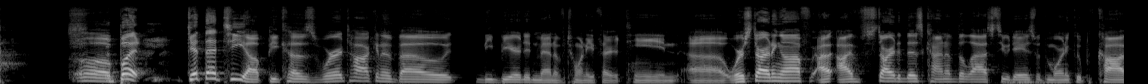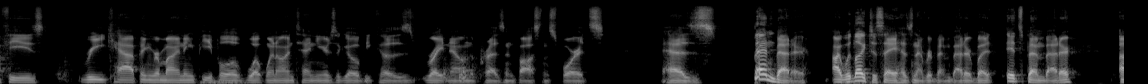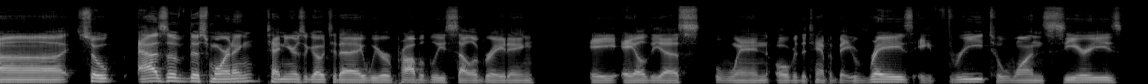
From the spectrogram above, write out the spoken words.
oh, but get that tea up because we're talking about the bearded men of 2013. Uh, we're starting off. I, I've started this kind of the last two days with the morning coop of coffees, recapping, reminding people of what went on 10 years ago because right now in the present, Boston sports has been better. I would like to say has never been better, but it's been better. Uh, so as of this morning, 10 years ago today, we were probably celebrating a ALDS win over the Tampa Bay Rays, a three to one series.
